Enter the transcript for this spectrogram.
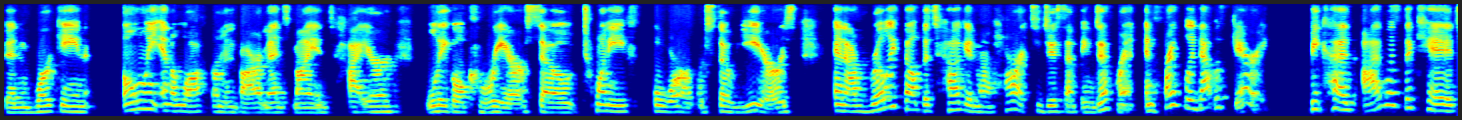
been working only in a law firm environment my entire legal career. So 24 or so years. And I really felt the tug in my heart to do something different. And frankly, that was scary because I was the kid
